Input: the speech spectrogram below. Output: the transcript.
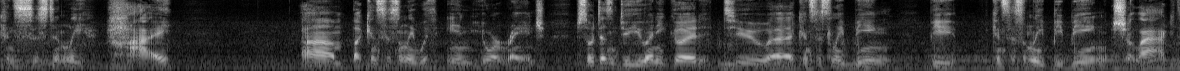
consistently high, um, but consistently within your range. So it doesn't do you any good to uh, consistently being be consistently be being shellacked,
